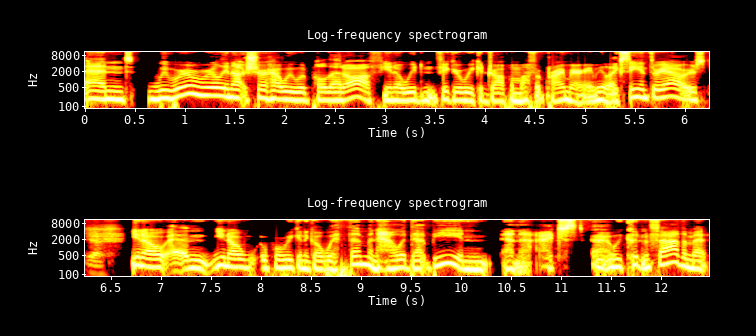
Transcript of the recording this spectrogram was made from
And we were really not sure how we would pull that off. You know, we didn't figure we could drop them off at primary and be like, "See you in 3 hours." Yeah. You know, and you know, were we going to go with them and how would that be and and I just uh, we couldn't fathom it.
